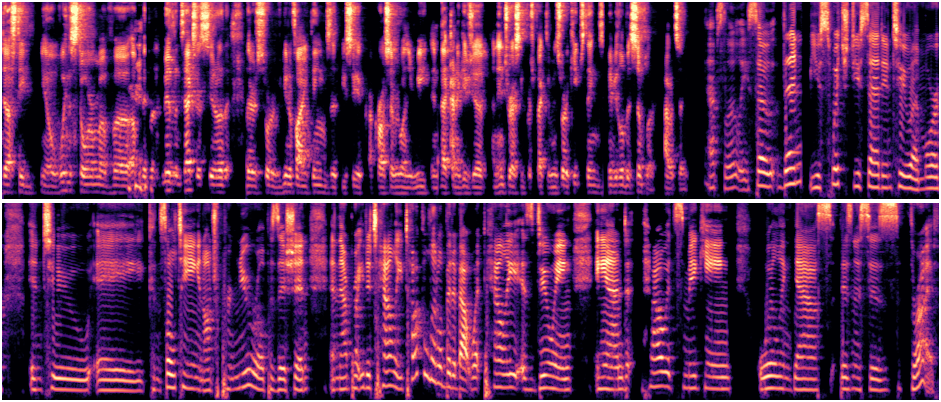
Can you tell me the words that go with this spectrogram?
dusty, you know, windstorm of, uh, of Midland, Midland, Texas, you know, there's sort of unifying themes that you see across everyone you meet. And that kind of gives you an interesting perspective and sort of keeps things maybe a little bit simpler, I would say. Absolutely. So then you switched, you said, into a more into a consulting and entrepreneurial position, and that brought you to Tally. Talk a little bit about what Tally is doing and how it's making oil and gas businesses thrive.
